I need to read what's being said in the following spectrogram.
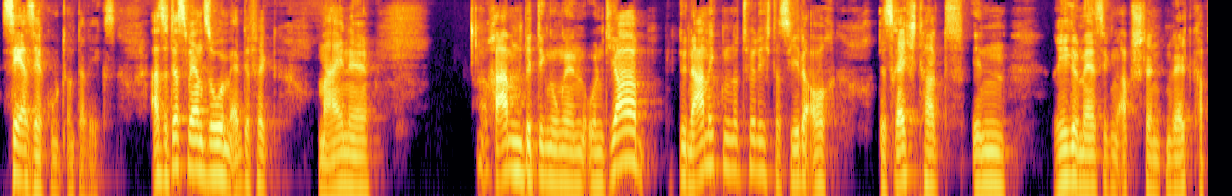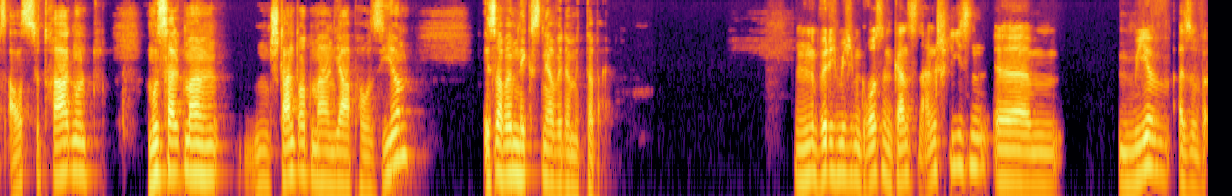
sehr, sehr gut unterwegs. Also das wären so im Endeffekt meine Rahmenbedingungen und ja, Dynamiken natürlich, dass jeder auch das Recht hat, in regelmäßigen Abständen Weltcups auszutragen und muss halt mal einen Standort mal ein Jahr pausieren, ist aber im nächsten Jahr wieder mit dabei. Hm, würde ich mich im Großen und Ganzen anschließen. Ähm, mir, also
